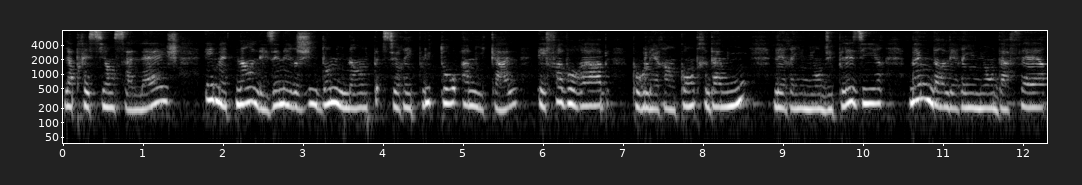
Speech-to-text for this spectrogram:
La pression s'allège et maintenant les énergies dominantes seraient plutôt amicales et favorables pour les rencontres d'amis, les réunions du plaisir, même dans les réunions d'affaires,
